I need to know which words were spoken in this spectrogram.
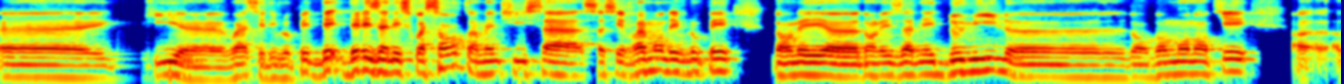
euh, qui euh, voilà, s'est développée dès, dès les années 60, hein, même si ça, ça s'est vraiment développé dans les, euh, dans les années 2000 euh, dans, dans le monde entier euh,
